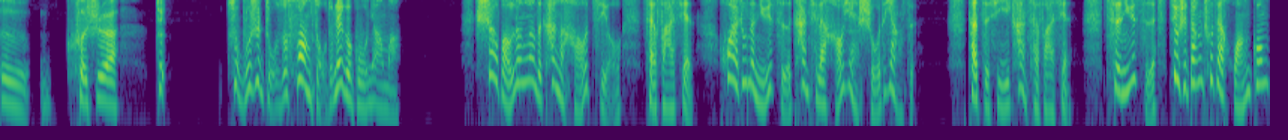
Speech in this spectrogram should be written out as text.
呃，可是，这，这不是主子放走的那个姑娘吗？少宝愣愣的看了好久，才发现画中的女子看起来好眼熟的样子。他仔细一看，才发现此女子就是当初在皇宫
